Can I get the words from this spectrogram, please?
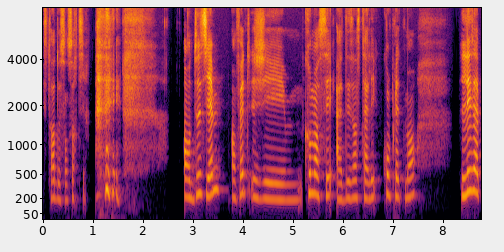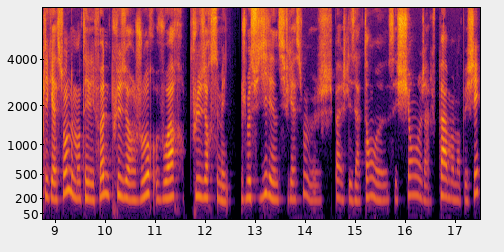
histoire de s'en sortir. en deuxième, en fait, j'ai commencé à désinstaller complètement les applications de mon téléphone plusieurs jours, voire plusieurs semaines. Je me suis dit les notifications, euh, je sais pas, je les attends, euh, c'est chiant, j'arrive pas à m'en empêcher.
